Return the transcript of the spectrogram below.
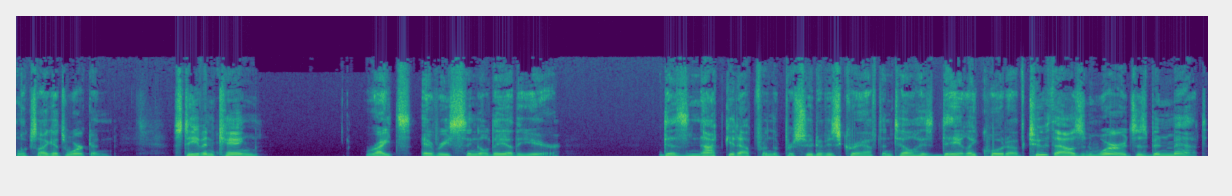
looks like it's working. Stephen King writes every single day of the year, does not get up from the pursuit of his craft until his daily quota of 2,000 words has been met.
